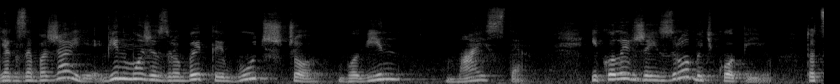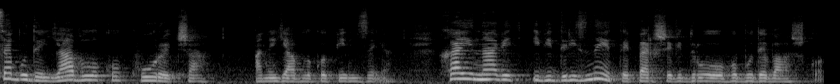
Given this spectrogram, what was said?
як забажає, він може зробити будь-що, бо він майстер. І коли вже й зробить копію, то це буде яблуко курича, а не яблуко пінзеля. Хай навіть і відрізнити перше від другого буде важко.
